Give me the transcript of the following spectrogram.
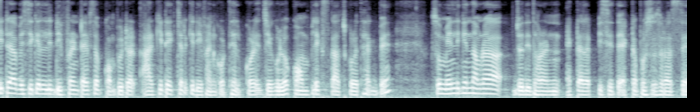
এটা basically different types of computer আর্কিটেকচারকে ডিফাইন করতে হেল্প করে, যেগুলো কমপ্লেক্স কাজ করে থাকবে। সো মেনলি কিন্তু আমরা যদি ধরেন একটা পিসিতে একটা প্রসেসর আছে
